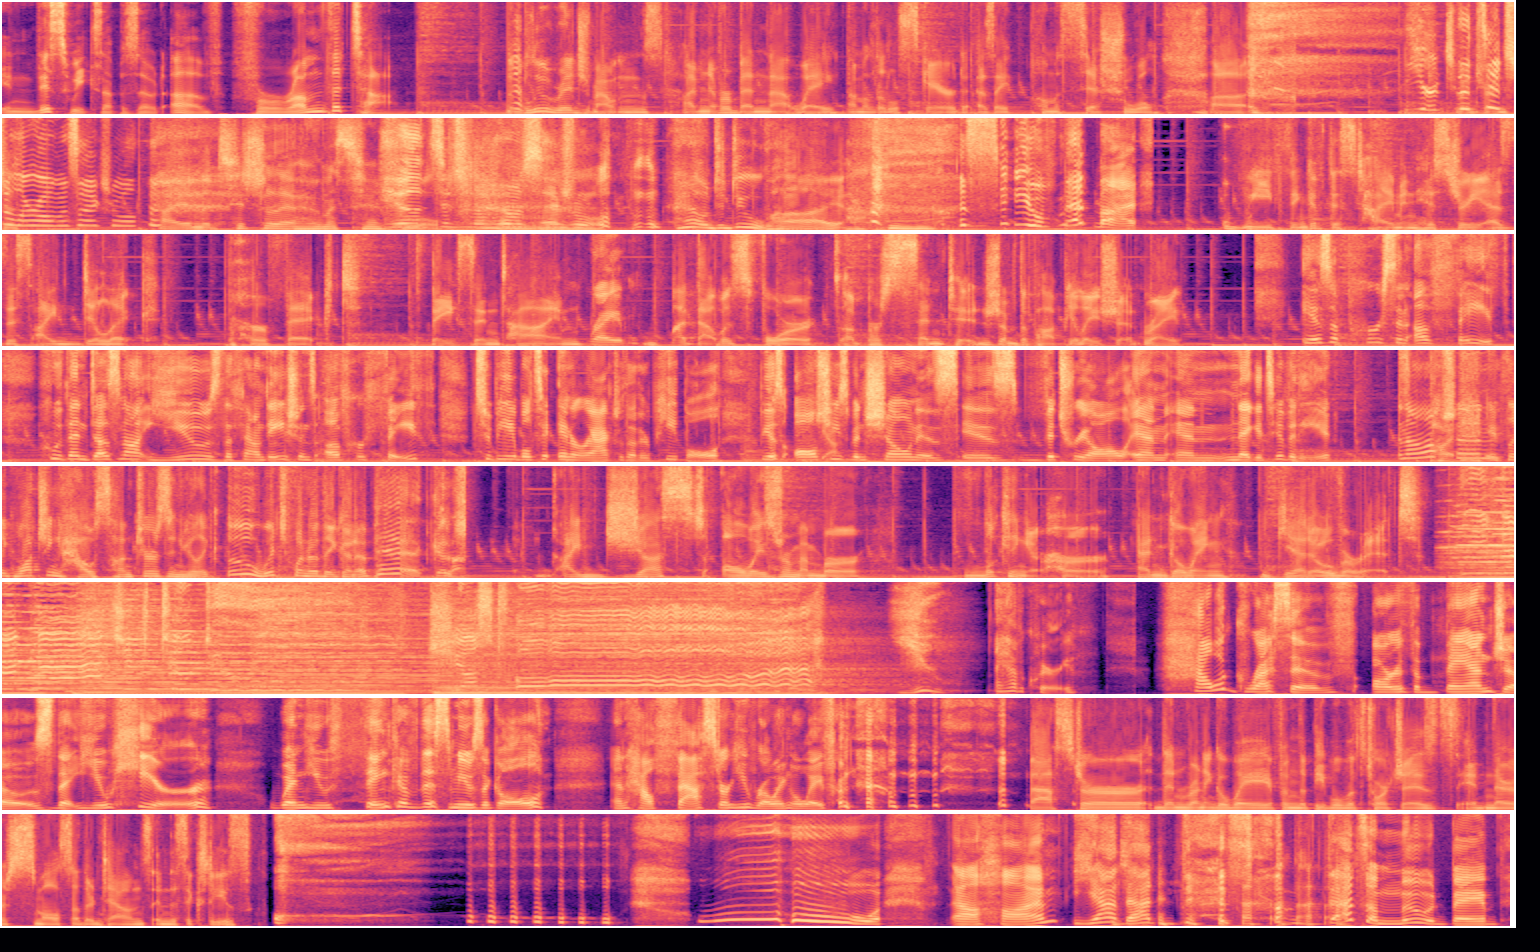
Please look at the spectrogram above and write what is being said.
in this week's episode of From the Top. The Blue Ridge Mountains. I've never been that way. I'm a little scared as a homosexual. Uh, You're the titular homosexual. I am the titular homosexual. You're the titular homosexual. How to do hi. I? See, you've met my. we think of this time in history as this idyllic, perfect space in time. Right. But that was for a percentage of the population, right? Is a person of faith who then does not use the foundations of her faith to be able to interact with other people because all she's been shown is is vitriol and and negativity. An option. It's like watching House Hunters and you're like, ooh, which one are they gonna pick? I just always remember looking at her and going, get over it. We've got magic to do just for you. I have a query. How aggressive are the banjos that you hear when you think of this musical, and how fast are you rowing away from them? Faster than running away from the people with torches in their small southern towns in the 60s. Ooh. Uh-huh. Yeah, that that's that's a mood, babe.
